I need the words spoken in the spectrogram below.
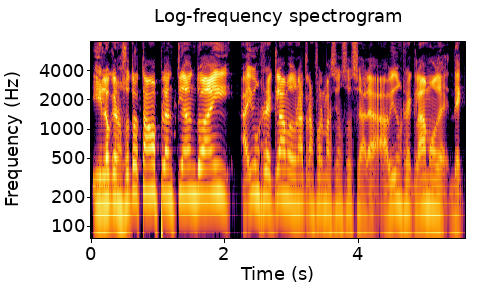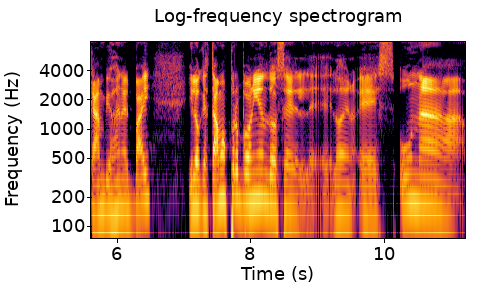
lo que nosotros estamos planteando ahí, hay un reclamo de una transformación social, ha, habido un reclamo de cambios en el país y lo que estamos proponiendo es una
